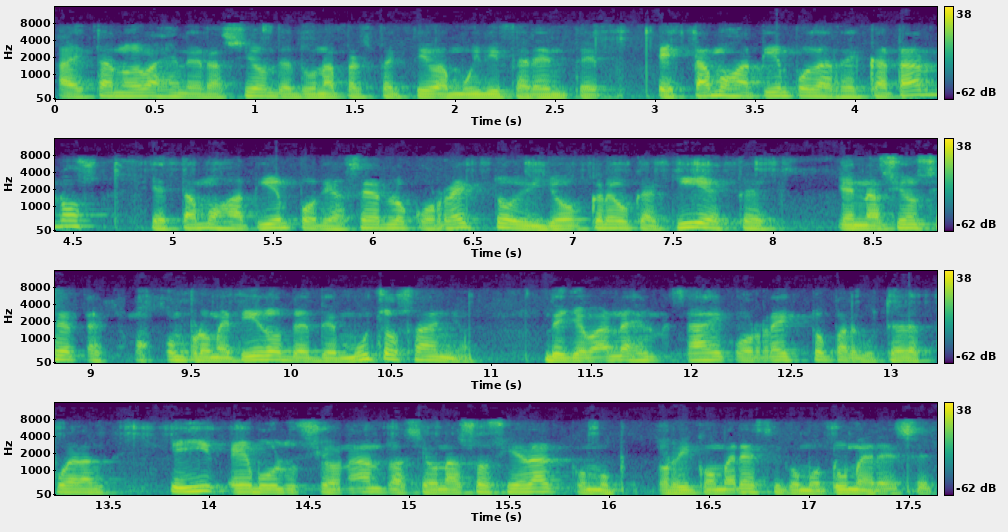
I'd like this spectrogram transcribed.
a esta nueva generación desde una perspectiva muy diferente. Estamos a tiempo de rescatarnos, estamos a tiempo de hacer lo correcto y yo creo que aquí este, en Nación Z estamos comprometidos desde muchos años de llevarles el mensaje correcto para que ustedes puedan ir evolucionando hacia una sociedad como Puerto Rico merece y como tú mereces.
